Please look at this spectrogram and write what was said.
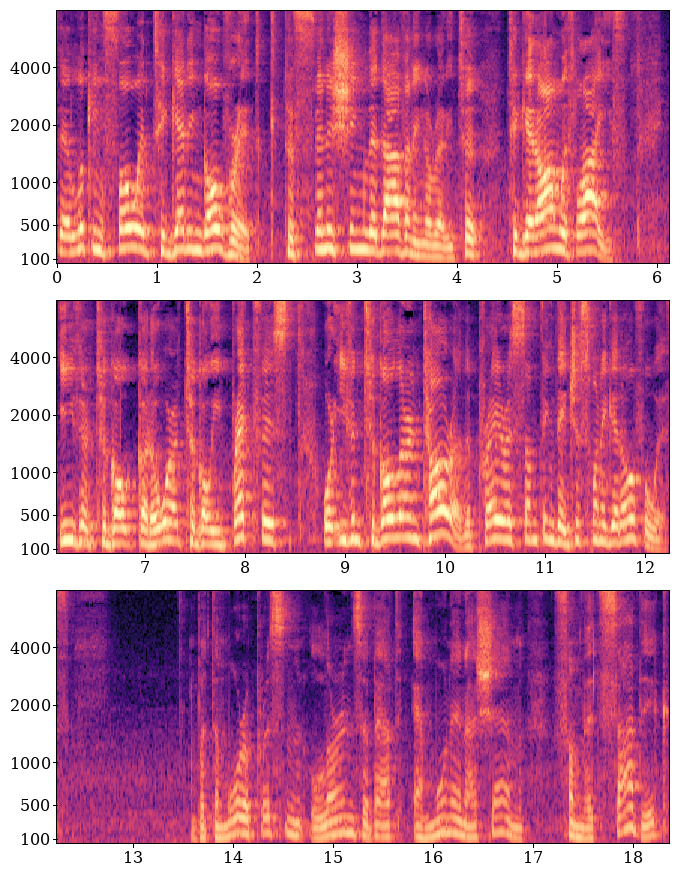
they're looking forward to getting over it, to finishing the davening already, to, to get on with life. Either to go, go to work, to go eat breakfast, or even to go learn Torah. The prayer is something they just want to get over with. But the more a person learns about Emun and Hashem from the tzaddik,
